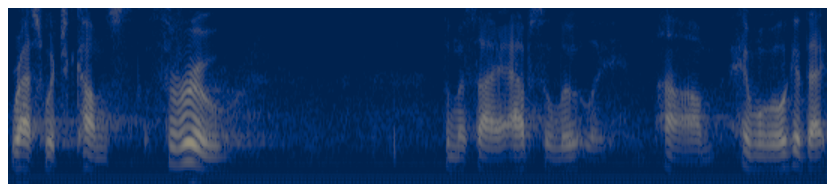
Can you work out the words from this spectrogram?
rest which comes through the Messiah, absolutely. Um, and we'll look at that.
